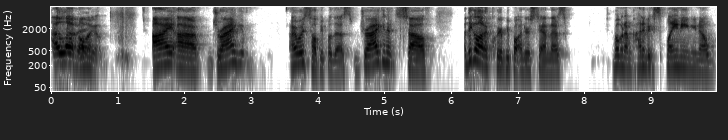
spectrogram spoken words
I love it. Oh my god. I uh drag I always tell people this. Drag in itself, I think a lot of queer people understand this, but when I'm kind of explaining, you know,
